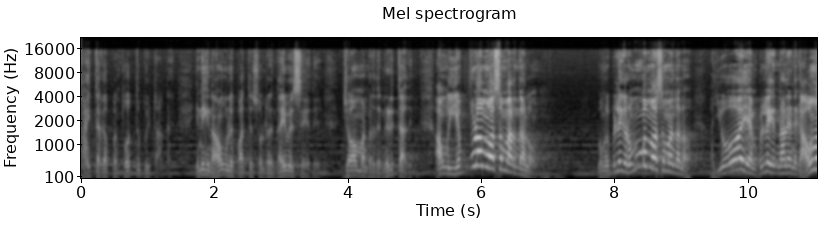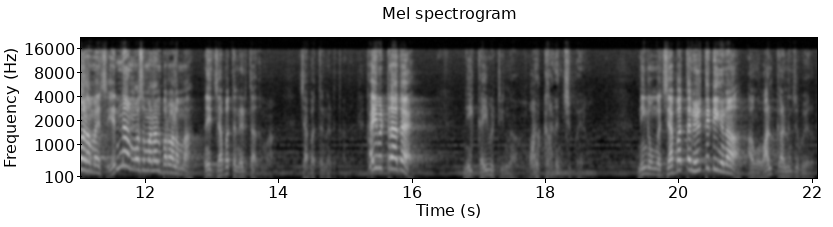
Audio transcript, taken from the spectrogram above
தாய் தகப்பன் தோத்து போயிட்டாங்க. இன்னைக்கு நான் உங்களை பார்த்து சொல்கிறேன் தயவு செய்து ஜெபம் பண்ணுறதை நிறுத்தாது அவங்க எவ்வளோ மோசமாக இருந்தாலும் உங்கள் பிள்ளைக்கு ரொம்ப மோசமாக இருந்தாலும் ஐயோ என் பிள்ளைனால எனக்கு அவமானம் ஆயிடுச்சு என்ன மோசமானாலும் பரவாயில்லம்மா. நீ ஜெபத்தை நிறுத்தாதம்மா. ஜெபத்தை நிறுத்தாது. கைவிட்டுறாத. நீ கைவிட்டீங்கன்னா வாழ்க்கை அழிஞ்சு போயிடும் நீங்கள் உங்கள் ஜெபத்தை நிறுத்திட்டீங்கன்னா அவங்க வாழ்க்கை அழிஞ்சு போயிடும்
